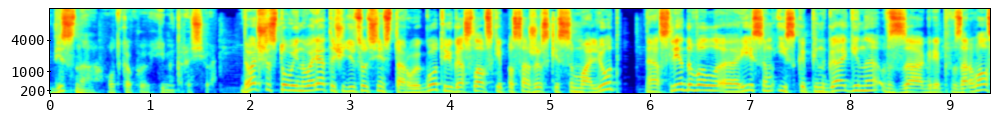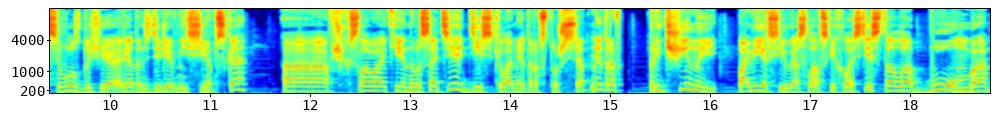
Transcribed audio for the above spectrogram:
Весна. Вот какое имя красивое. 26 января 1972 год югославский пассажирский самолет э, следовал э, рейсом из Копенгагена в Загреб. Взорвался в воздухе рядом с деревней Сербска в Чехословакии на высоте 10 километров 160 метров. Причиной, по версии югославских властей, стала бомба,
